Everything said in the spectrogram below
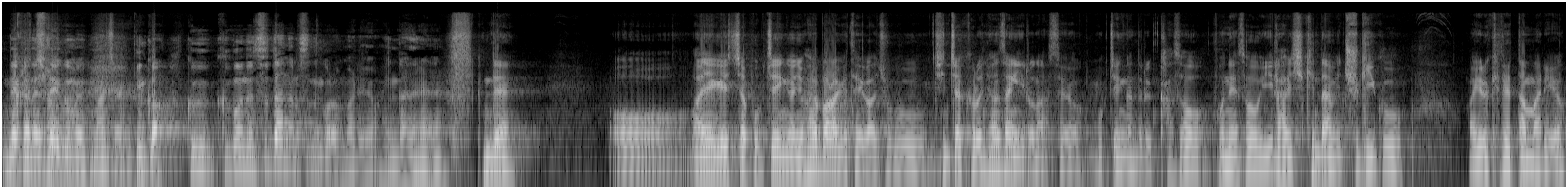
내가 낸 그렇죠. 세금을 맞아요. 그러니까 그 그거는 수단으로 쓰는 거란 말이에요. 인간을 근데 어 만약에 진짜 복제 인간이 활발하게 돼가지고 진짜 그런 현상이 일어났어요. 복제 인간들을 가서 보내서 일을 시킨 다음에 죽이고 막 이렇게 됐단 말이에요.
